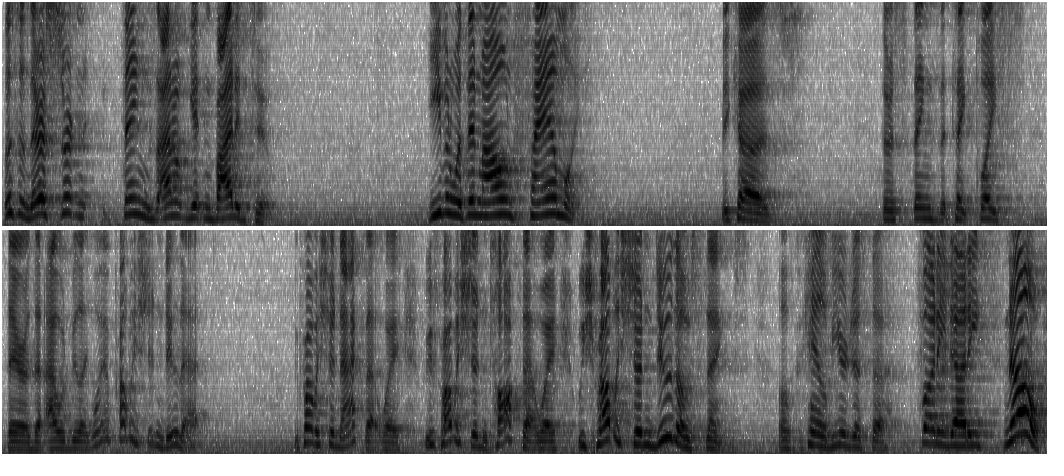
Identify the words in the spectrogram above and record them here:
Listen, there are certain things I don't get invited to, even within my own family, because there's things that take place there that I would be like, well, we probably shouldn't do that. We probably shouldn't act that way. We probably shouldn't talk that way. We probably shouldn't do those things. Oh, Caleb, you're just a fuddy duddy. No,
